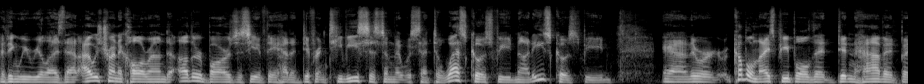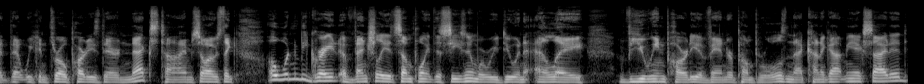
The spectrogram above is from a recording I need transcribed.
I think we realized that. I was trying to call around to other bars to see if they had a different TV system that was set to West Coast feed not East Coast feed. And there were a couple of nice people that didn't have it but that we can throw parties there next time. So I was like oh wouldn't it be great eventually at some point this season where we do an LA viewing party of Vanderpump Rules? And that kind of got me excited.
